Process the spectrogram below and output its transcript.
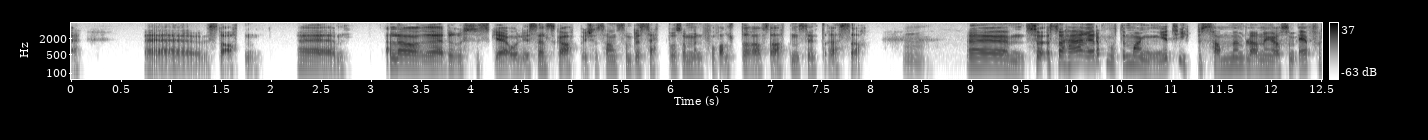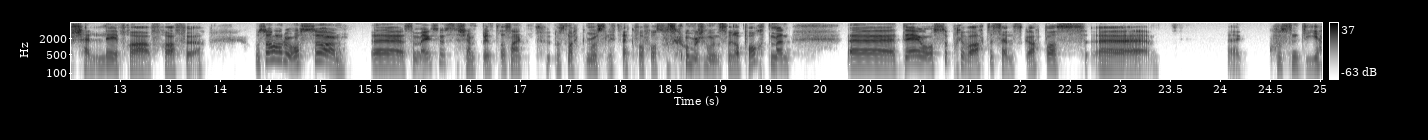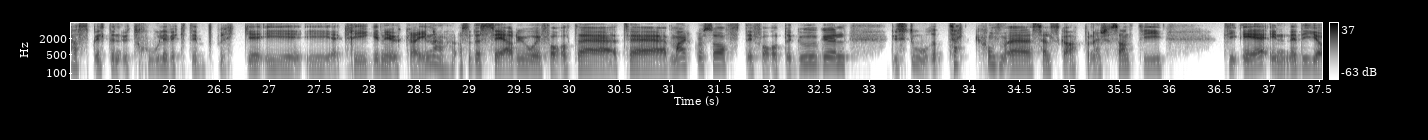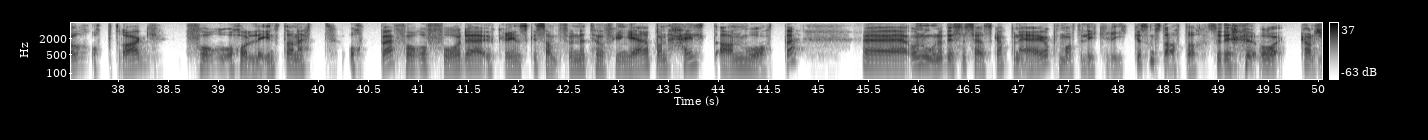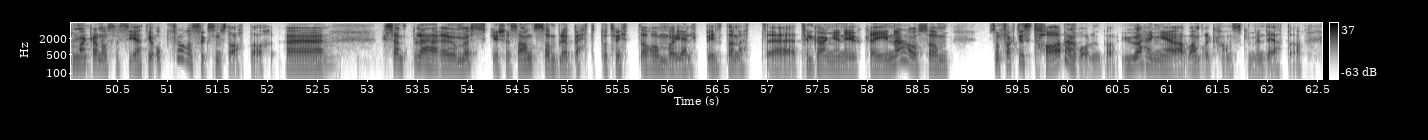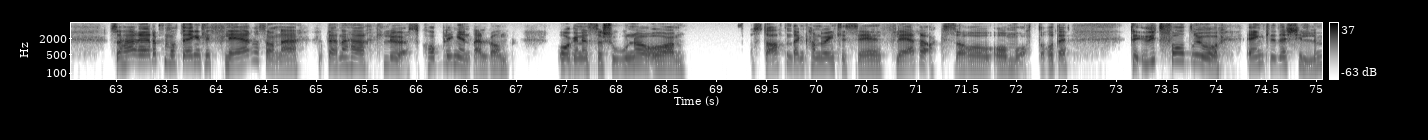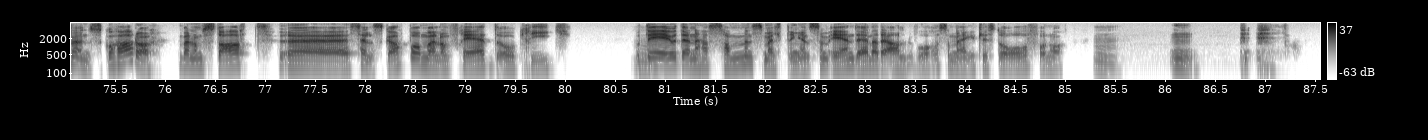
eh, staten. Eh, eller eh, det russiske oljeselskapet, ikke sant, som blir sett på som en forvalter av statens interesser. Mm. Eh, Så, så her er det på en måte mange typer sammenblandinger som er forskjellige fra, fra før. Og så har du også, eh, som jeg syns er kjempeinteressant, nå snakker vi oss litt vekk fra Forsvarskommisjonens rapport, men eh, det er jo også private selskapers eh, eh, hvordan de har spilt en utrolig viktig brikke i, i krigen i Ukraina. Altså Det ser du jo i forhold til, til Microsoft, i forhold til Google. De store tech-selskapene. ikke sant? De, de er inne, de gjør oppdrag for å holde internett oppe, for å få det ukrainske samfunnet til å fungere på en helt annen måte. Eh, og noen av disse selskapene er jo på en måte like rike som stater. Så de, og kanskje man kan også si at de oppfører seg som stater. Eh, Mm. Eksempelet her er jo Musk, ikke sant, som ble bedt på Twitter om å hjelpe internettilgangen i Ukraina, og som, som faktisk tar den rollen, da, uavhengig av amerikanske myndigheter. Så her er det på en måte egentlig flere sånne Denne her løskoblingen mellom organisasjoner og staten, den kan du egentlig se i flere akser og, og måter. og det det utfordrer jo egentlig det skillet vi ønsker å ha da, mellom stat, eh, selskaper, mellom fred og krig. Og Det er jo denne her sammensmeltingen som er en del av det alvoret som vi egentlig står overfor nå. Mm. Mm.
